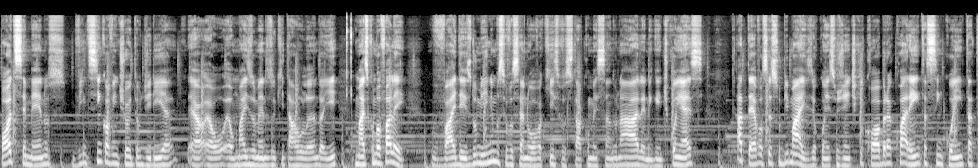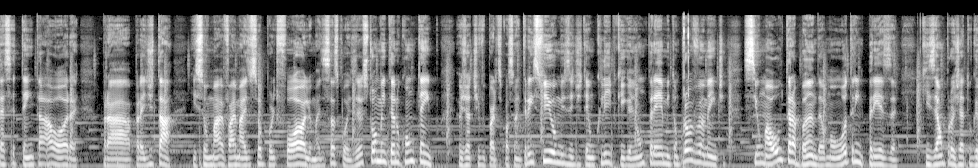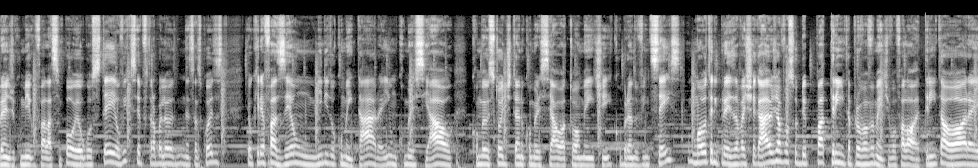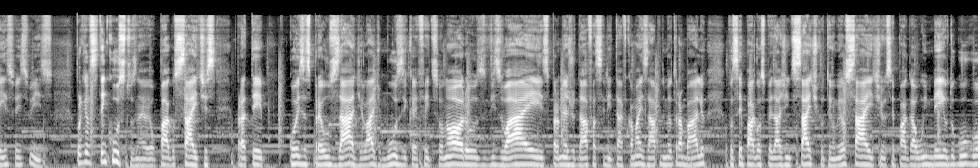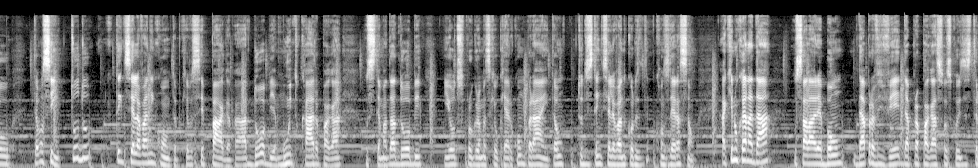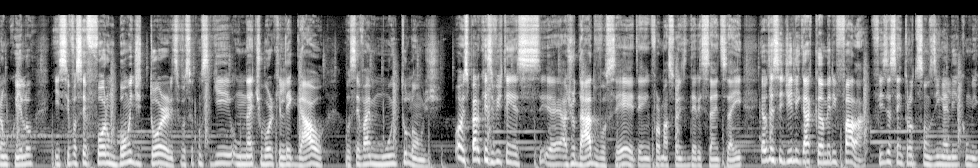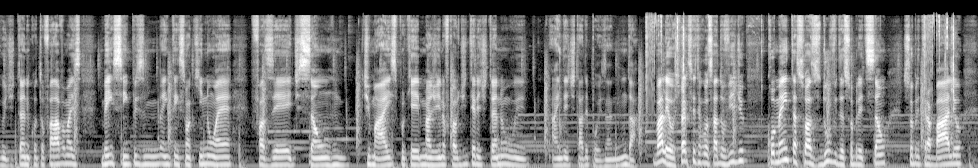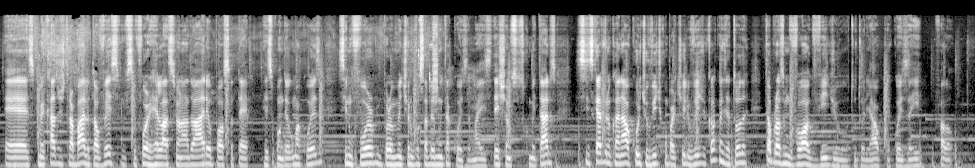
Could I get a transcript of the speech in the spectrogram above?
Pode ser menos, 25 a 28 eu diria, é, é, o, é mais ou menos o que tá rolando aí. Mas como eu falei, vai desde o mínimo, se você é novo aqui, se você está começando na área, ninguém te conhece, até você subir mais. Eu conheço gente que cobra 40, 50 até 70 a hora para editar. Isso vai mais do seu portfólio, mais essas coisas. Eu estou aumentando com o tempo. Eu já tive participação em três filmes, editei um clipe que ganhou um prêmio. Então, provavelmente, se uma outra banda, uma outra empresa quiser um projeto grande comigo, falar assim, pô, eu gostei, eu vi que você trabalhou nessas coisas, eu queria fazer um mini documentário aí, um comercial, como eu estou editando comercial atualmente e cobrando 26, uma outra empresa vai chegar, eu já vou subir para 30 provavelmente. Eu vou falar, ó, 30 horas, é isso, isso, isso porque você tem custos, né? Eu pago sites para ter coisas para usar de lá, de música, efeitos sonoros, visuais, para me ajudar a facilitar, ficar mais rápido o meu trabalho. Você paga hospedagem de site, que eu tenho o meu site, você paga o e-mail do Google. Então, assim, tudo tem que ser levado em conta, porque você paga. A Adobe é muito caro pagar o sistema da Adobe e outros programas que eu quero comprar, então tudo isso tem que ser levado em consideração. Aqui no Canadá, o salário é bom, dá para viver, dá para pagar suas coisas tranquilo. E se você for um bom editor, se você conseguir um network legal, você vai muito longe. Bom, espero que esse vídeo tenha é, ajudado você, tenha informações interessantes aí. Eu decidi ligar a câmera e falar. Fiz essa introduçãozinha ali comigo editando enquanto eu falava, mas bem simples. A intenção aqui não é fazer edição demais, porque imagina eu ficar o dia inteiro editando e ainda editar depois, né? Não dá. Valeu, espero que você tenha gostado do vídeo. Comenta suas dúvidas sobre edição, sobre trabalho, é, mercado de trabalho, talvez, se for relacionado à área, eu posso até responder alguma coisa. Se não for, provavelmente eu não vou saber muita coisa, mas deixa nos seus comentários. Se inscreve no canal, curte o vídeo, compartilha o vídeo, aquela coisa toda. Até o próximo vlog, vídeo, tutorial, qualquer coisa aí. Falou!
